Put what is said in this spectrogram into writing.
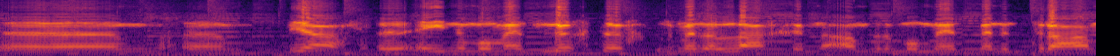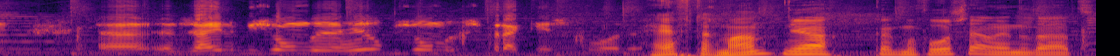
Ehm, ehm, ja, het ene moment luchtig, dus met een lach, en het andere moment met een traan. Eh, het is een hele bijzonder, heel bijzonder gesprek is het geworden. Heftig, man. Ja, kan ik me voorstellen inderdaad.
